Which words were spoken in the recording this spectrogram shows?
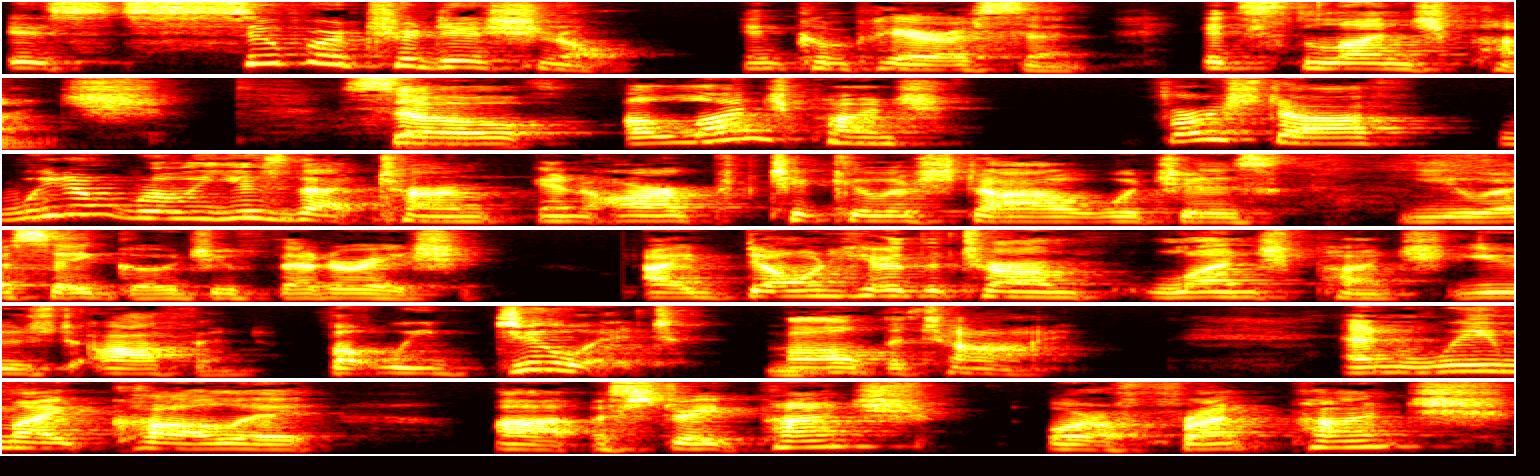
is super traditional in comparison. It's lunge punch. So, a lunge punch, first off, we don't really use that term in our particular style, which is USA Goju Federation. I don't hear the term lunge punch used often, but we do it all the time. And we might call it uh, a straight punch or a front punch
